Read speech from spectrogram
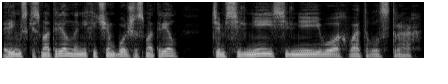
Римский смотрел на них, и чем больше смотрел, тем сильнее и сильнее его охватывал страх.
